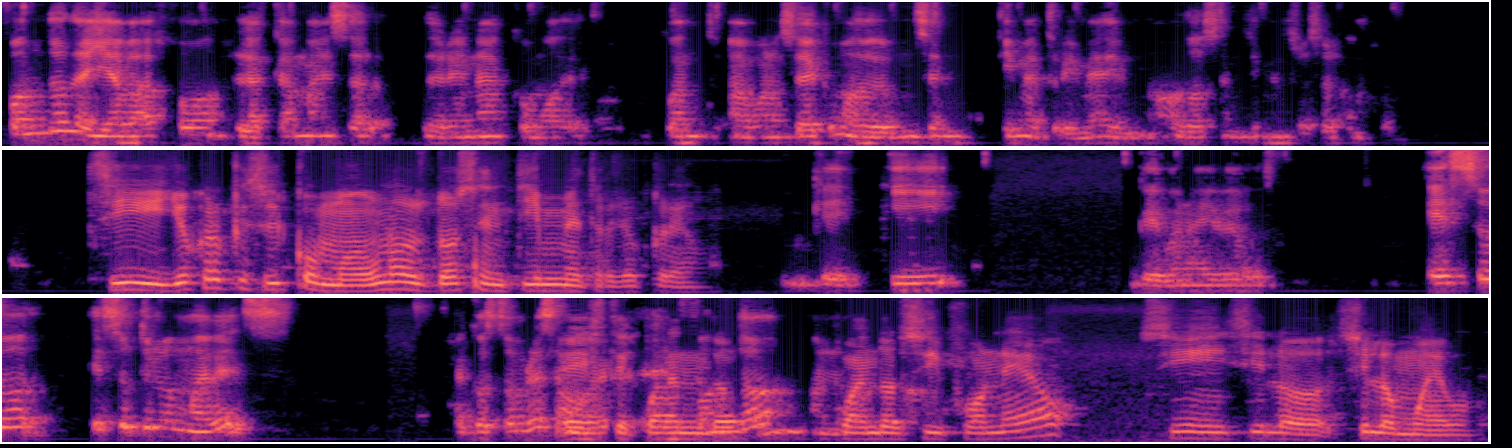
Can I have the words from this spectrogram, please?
fondo de allá abajo, la cama esa de arena como de, ¿cuánto? Ah, bueno, se ve como de un centímetro y medio, ¿no? O dos centímetros a lo mejor. Sí, yo creo que soy como unos dos centímetros, yo creo. Ok, y, ok, bueno, ahí veo. ¿Eso, eso tú lo mueves? ¿Acostumbras a mover este, cuando, el fondo? Cuando sifoneo, sí, sí lo, sí lo muevo.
